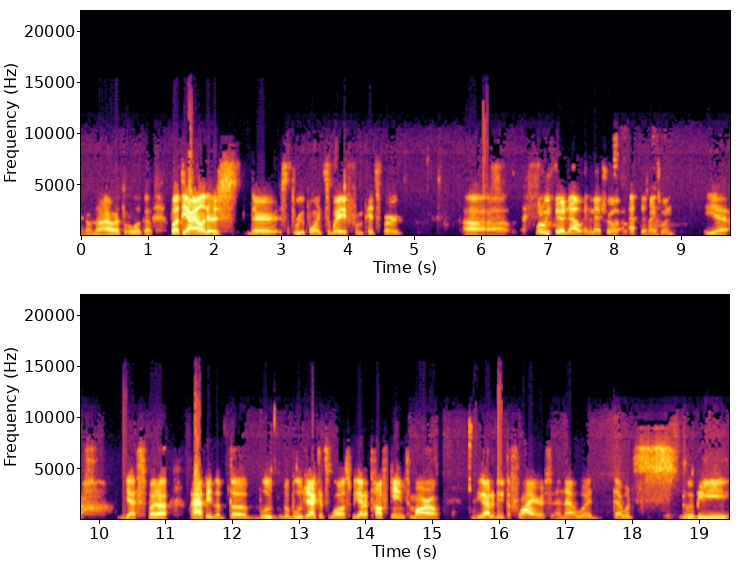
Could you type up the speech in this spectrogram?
I don't know. I would have to look up. But the Islanders, they're three points away from Pittsburgh. Uh, What are we third now in the Metro after tonight's win? Yeah, yes, but uh, I'm happy the the blue the Blue Jackets lost. We got a tough game tomorrow. You got to beat the Flyers, and that would that would would be.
